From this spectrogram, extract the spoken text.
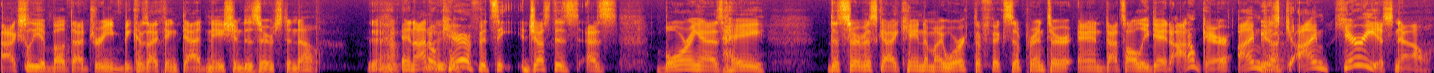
actually about that dream because I think Dad Nation deserves to know. Yeah. And I don't agree. care if it's just as as boring as hey, the service guy came to my work to fix the printer and that's all he did. I don't care. I'm just Yeah. I'm curious now.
